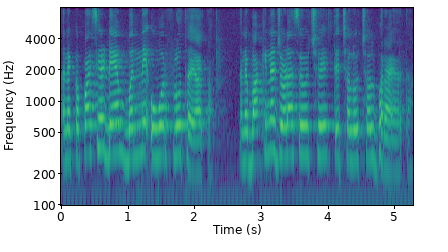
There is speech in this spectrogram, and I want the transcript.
અને કપાસિયા ડેમ બંને ઓવરફ્લો થયા હતા. અને બાકીના જળાશયો છે તે છલોછલ ભરાયા હતા.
